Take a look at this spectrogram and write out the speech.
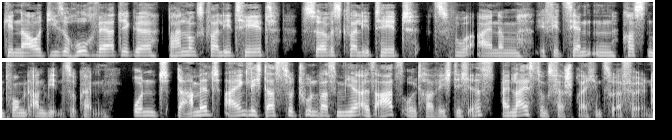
genau diese hochwertige Behandlungsqualität, Servicequalität zu einem effizienten Kostenpunkt anbieten zu können. Und damit eigentlich das zu tun, was mir als Arzt ultra wichtig ist, ein Leistungsversprechen zu erfüllen.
